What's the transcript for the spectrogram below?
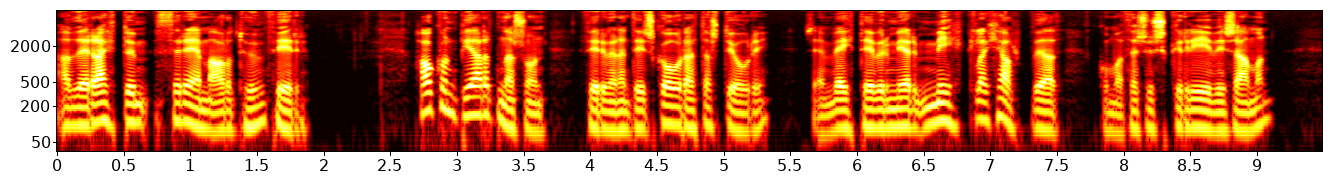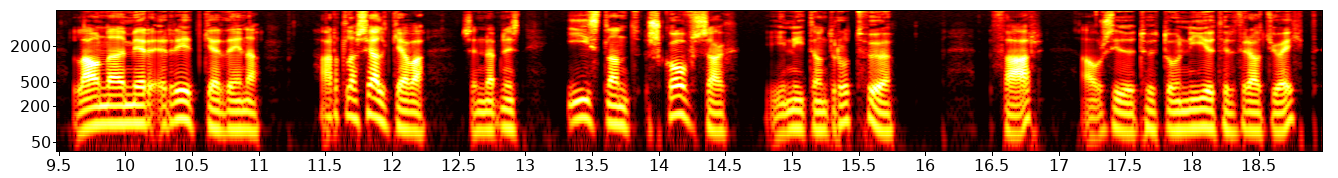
hafði rætt um þrem áratugum fyrr. Hákon Bjarnason, fyrirverandi skóræktastjóri, sem veitt hefur mér mikla hjálp við að koma þessu skrifi saman, lánaði mér rítgerðeina Harla Sjálfgjafa sem nefnist Ísland Skófsag í 1902. Þar, á síðu 29-31,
